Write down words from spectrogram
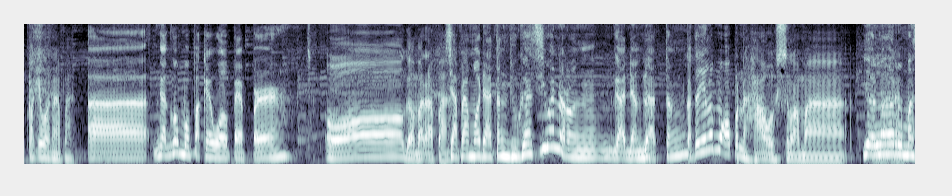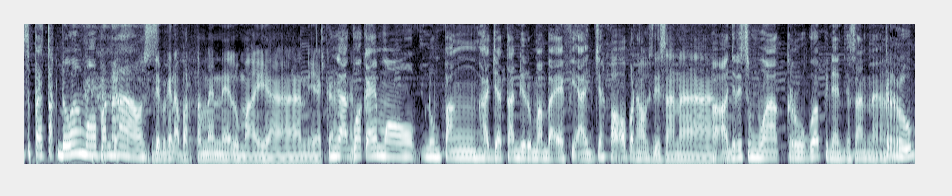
Pakai warna apa? Eh, nggak gue mau pakai wallpaper. Oh, gambar apa? Siapa yang mau datang juga sih Wan orang nggak ada yang datang. Katanya lu mau open house selama Ya lah rumah sepetak doang mau open house. Tapi kan apartemen ya lumayan ya kan. Nggak gue kayak mau numpang hajatan di rumah Mbak Evi aja. Oh, open house di sana. Ah, jadi semua kru gue pindahin ke sana. Kru?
